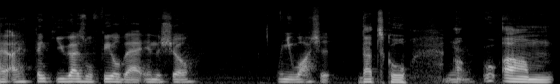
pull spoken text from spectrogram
I- I think you guys will feel that in the show when you watch it. that's cool Yeah. Uh, um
